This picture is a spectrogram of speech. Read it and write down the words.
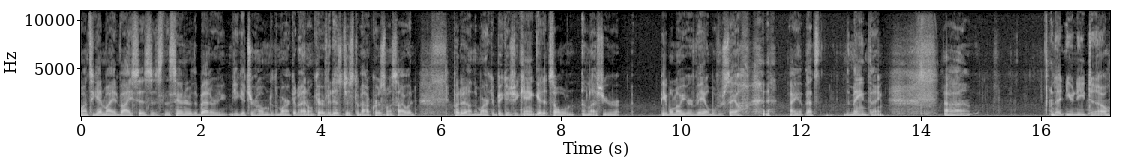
Once again, my advice is: is the sooner the better you get your home to the market. I don't care if it is just about Christmas. I would put it on the market because you can't get it sold unless you're people know you're available for sale. I, that's the main thing uh, that you need to know.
